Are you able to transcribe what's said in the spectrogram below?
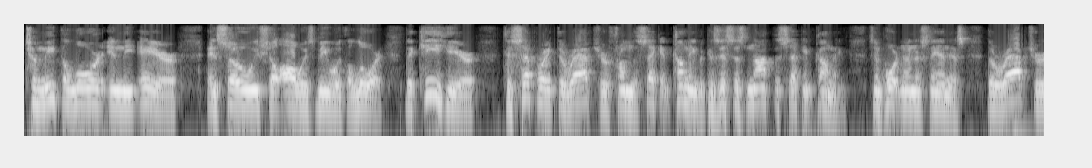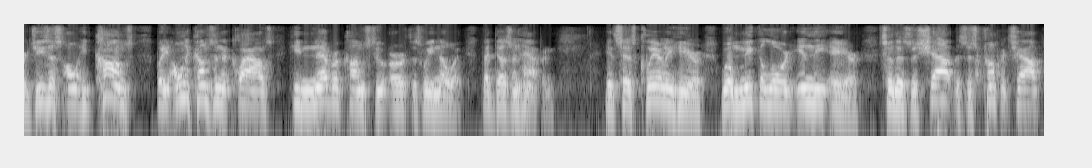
to meet the Lord in the air, and so we shall always be with the Lord. The key here to separate the rapture from the second coming because this is not the second coming. It's important to understand this. The rapture, Jesus only, he comes, but he only comes in the clouds. He never comes to earth as we know it. That doesn't happen. It says clearly here, we'll meet the Lord in the air. So there's a shout, there's this trumpet shout,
